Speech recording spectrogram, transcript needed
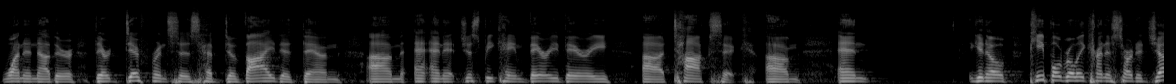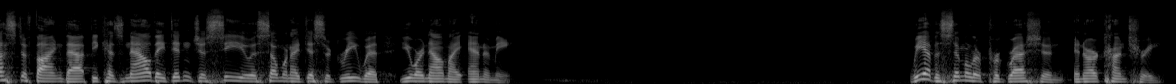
one another. Their differences have divided them, um, and, and, it just became very, very uh, toxic. Um, and you know, people really kind of started justifying that because now they didn't just see you as someone I disagree with, you are now my enemy. We have a similar progression in our country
